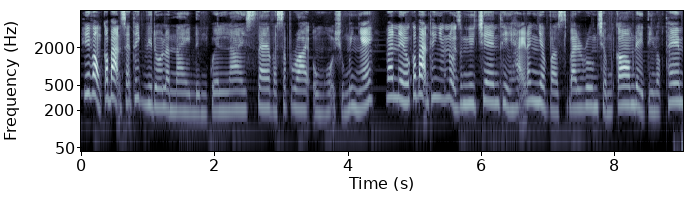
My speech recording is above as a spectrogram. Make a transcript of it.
Hy vọng các bạn sẽ thích video lần này. Đừng quên like, share và subscribe ủng hộ chúng mình nhé. Và nếu các bạn thích những nội dung như trên thì hãy đăng nhập vào spiderroom.com để tìm đọc thêm.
